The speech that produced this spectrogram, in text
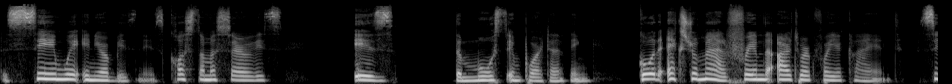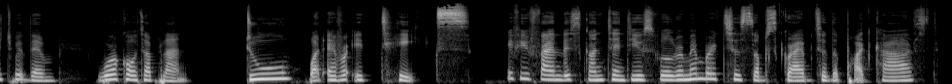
The same way in your business, customer service is the most important thing. Go the extra mile, frame the artwork for your client sit with them, work out a plan, do whatever it takes. If you find this content useful, remember to subscribe to the podcast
